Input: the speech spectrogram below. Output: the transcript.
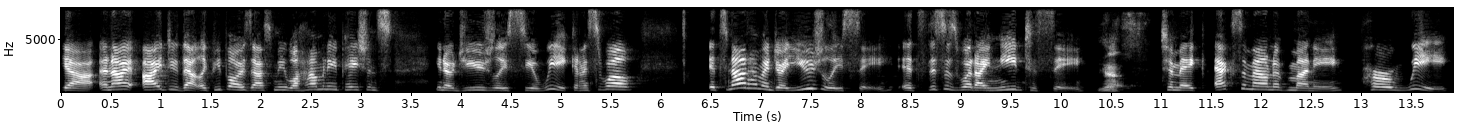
Yeah, and I I do that. Like people always ask me, "Well, how many patients, you know, do you usually see a week?" And I said, "Well, it's not how many do I usually see. It's this is what I need to see yes to make X amount of money per week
